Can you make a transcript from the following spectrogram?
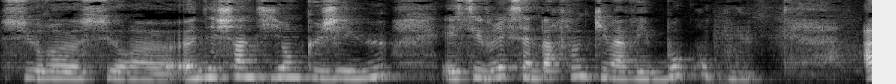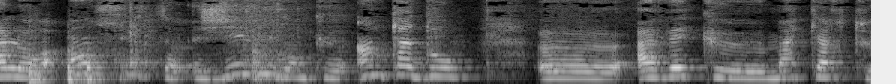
sur, euh, sur euh, un échantillon que j'ai eu. Et c'est vrai que c'est un parfum qui m'avait beaucoup plu. Alors ensuite, j'ai eu donc un cadeau avec ma carte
